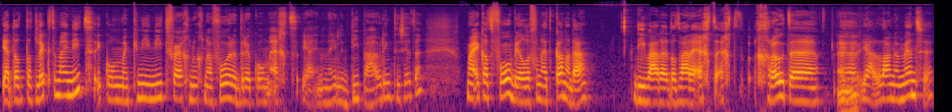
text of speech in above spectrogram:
ja, dat, dat lukte mij niet. Ik kon mijn knie niet ver genoeg naar voren drukken om echt ja, in een hele diepe houding te zitten. Maar ik had voorbeelden vanuit Canada. Die waren, dat waren echt, echt grote, eh, mhm. ja, lange mensen.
